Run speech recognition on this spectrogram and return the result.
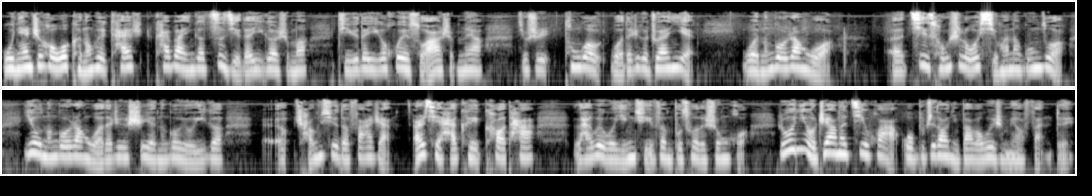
五年之后我可能会开开办一个自己的一个什么体育的一个会所啊什么呀？就是通过我的这个专业，我能够让我呃既从事了我喜欢的工作，又能够让我的这个事业能够有一个。呃，长续的发展，而且还可以靠它来为我赢取一份不错的生活。如果你有这样的计划，我不知道你爸爸为什么要反对。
